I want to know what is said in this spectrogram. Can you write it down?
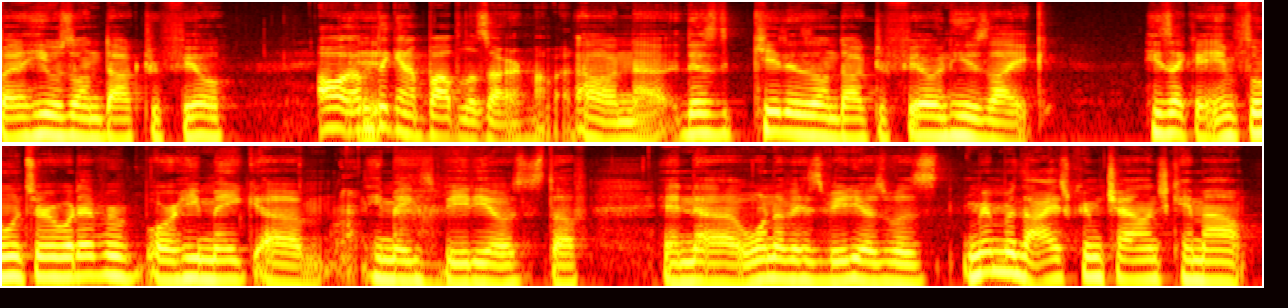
But he was on Dr. Phil. Oh, I'm It- thinking of Bob Lazar. My bad. Oh no, this kid is on Dr. Phil, and he's like, he's like an influencer or whatever, or he make um he makes videos and stuff. And uh, one of his videos was remember the ice cream challenge came out.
